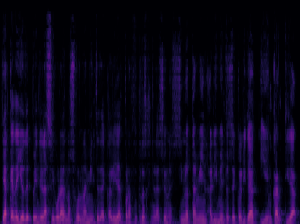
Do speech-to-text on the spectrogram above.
ya que de ello dependerá asegurar no solo un ambiente de calidad para futuras generaciones, sino también alimentos de calidad y en cantidad.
